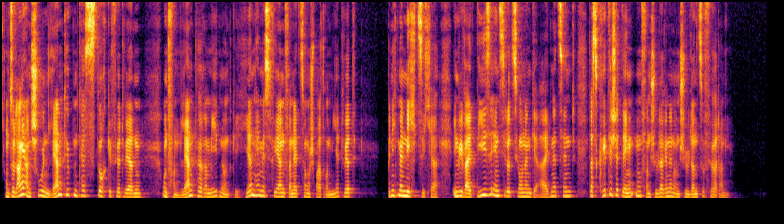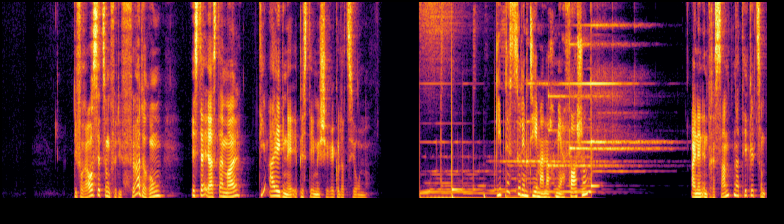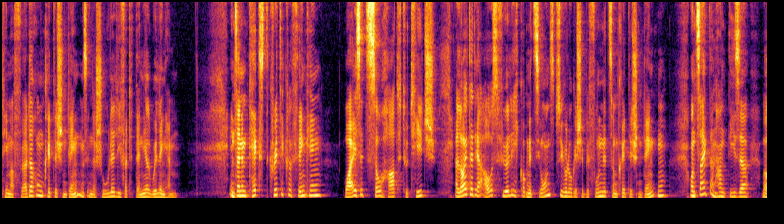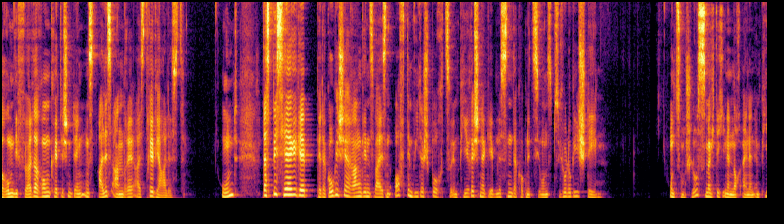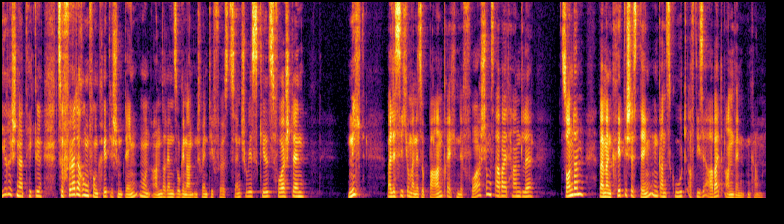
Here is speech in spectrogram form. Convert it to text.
Und solange an Schulen Lerntypentests durchgeführt werden und von Lernpyramiden und Gehirnhemisphärenvernetzung schwadroniert wird, bin ich mir nicht sicher, inwieweit diese Institutionen geeignet sind, das kritische Denken von Schülerinnen und Schülern zu fördern. Die Voraussetzung für die Förderung ist ja erst einmal die eigene epistemische Regulation. Gibt es zu dem Thema noch mehr Forschung? Einen interessanten Artikel zum Thema Förderung kritischen Denkens in der Schule liefert Daniel Willingham. In seinem Text Critical Thinking Why is it so hard to teach erläutert er ausführlich kognitionspsychologische Befunde zum kritischen Denken und zeigt anhand dieser, warum die Förderung kritischen Denkens alles andere als trivial ist. Und dass bisherige pädagogische Herangehensweisen oft im Widerspruch zu empirischen Ergebnissen der Kognitionspsychologie stehen. Und zum Schluss möchte ich Ihnen noch einen empirischen Artikel zur Förderung von kritischem Denken und anderen sogenannten 21st Century Skills vorstellen. Nicht, weil es sich um eine so bahnbrechende Forschungsarbeit handle, sondern weil man kritisches Denken ganz gut auf diese Arbeit anwenden kann.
